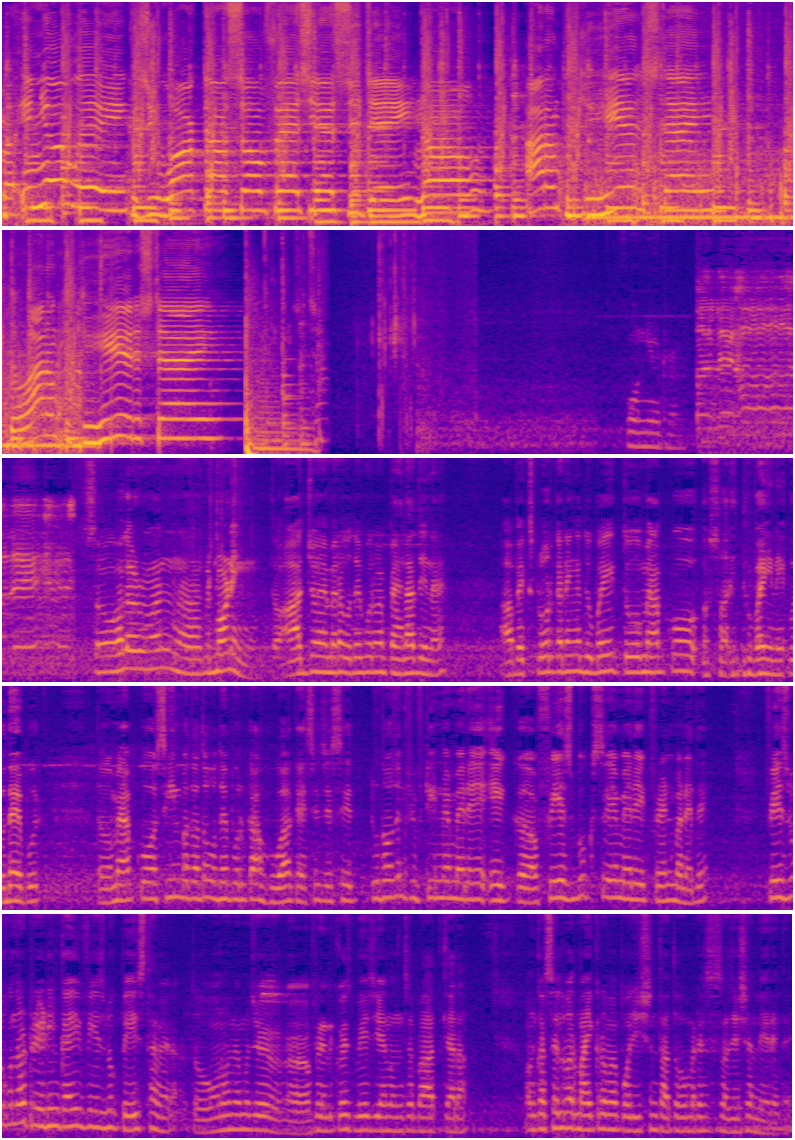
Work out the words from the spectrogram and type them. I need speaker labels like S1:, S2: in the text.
S1: Am I in your way? Cause you walked out so fast yesterday. No, I don't think you're here to stay. No, I don't think you're here to stay.
S2: Phone Newt so hello everyone good morning तो आज जो है मेरा उदयपुर में पहला दिन है अब एक्सप्लोर करेंगे दुबई तो मैं आपको सॉरी दुबई नहीं उदयपुर तो मैं आपको सीन बताता हूँ उदयपुर का हुआ कैसे। जैसे 2015 में मेरे एक फेसबुक से मेरे एक फ्रेंड बने थे। फेसबुक मतलब ट्रेडिंग का ही फेसबुक पेज था मेरा। तो उन्होंने मुझे फ्रेंड रिक्वेस्ट भेजी उनसे बात करा। उनका सिल्वर माइक्रो में पोजीशन था तो वो मेरे से सजेशन ले रहे थे।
